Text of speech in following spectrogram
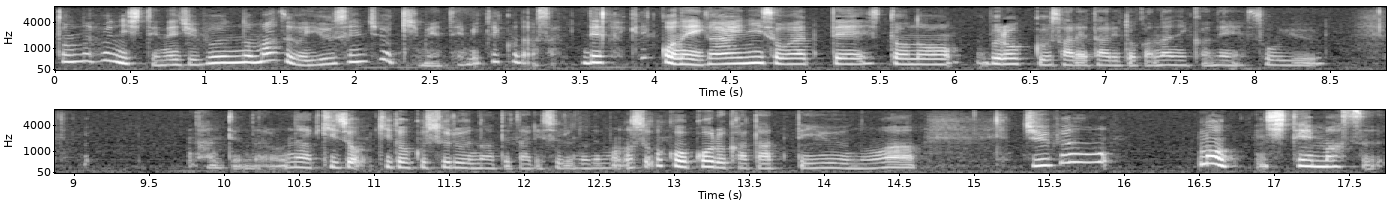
そんな風にしてね自分のまずは優先順位を決めてみてください。で結構ね意外にそうやって人のブロックされたりとか何かねそういう何て言うんだろうな既読スルーになってたりするのでものすごく怒る方っていうのは自分もしてます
